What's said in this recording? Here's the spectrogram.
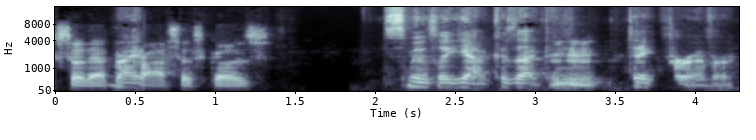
so that the right. process goes smoothly. Yeah, because that can mm-hmm. take forever.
